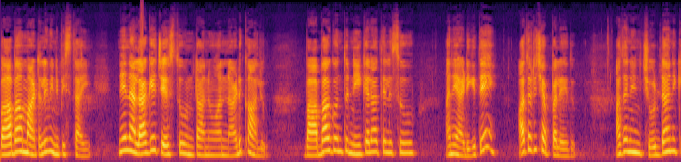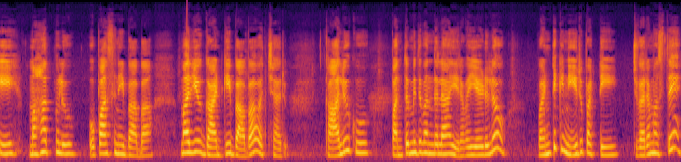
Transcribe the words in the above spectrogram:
బాబా మాటలు వినిపిస్తాయి. నేను అలాగే చేస్తూ ఉంటాను అన్నాడు కాలు. బాబా గొంతు నీకెలా తెలుసు? అని అడిగితే అతడు చెప్పలేదు. అతనిని చూడ్డానికి మహాత్ములు ఉపాసనీ బాబా మరియు గాడ్గి బాబా వచ్చారు. కాలుకు పంతొమ్మిది వందల ఇరవై ఏడులో వంటికి నీరు పట్టి జ్వరం వస్తే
